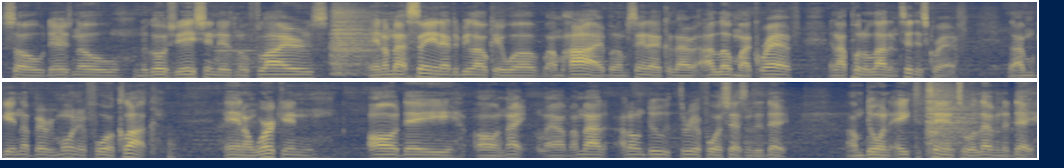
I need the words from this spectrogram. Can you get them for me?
So there's no negotiation. There's no flyers, and I'm not saying that to be like, okay, well, I'm high, but I'm saying that because I, I love my craft and I put a lot into this craft. I'm getting up every morning at four o'clock, and I'm working all day, all night. Like I'm not. I don't do three or four sessions a day. I'm doing eight to ten to eleven a day.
